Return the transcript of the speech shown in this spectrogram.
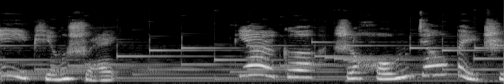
一瓶水。第二个是红椒被吃，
